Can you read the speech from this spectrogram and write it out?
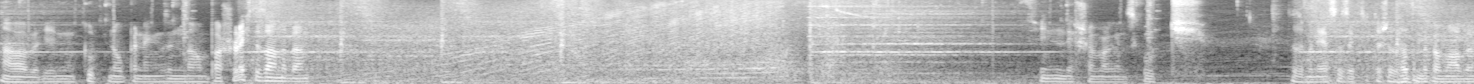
Aber bei jedem guten Opening sind noch ein paar schlechte Sachen dabei. Finde ich schon mal ganz gut. Also mein erstes exotisches Item bekommen habe.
